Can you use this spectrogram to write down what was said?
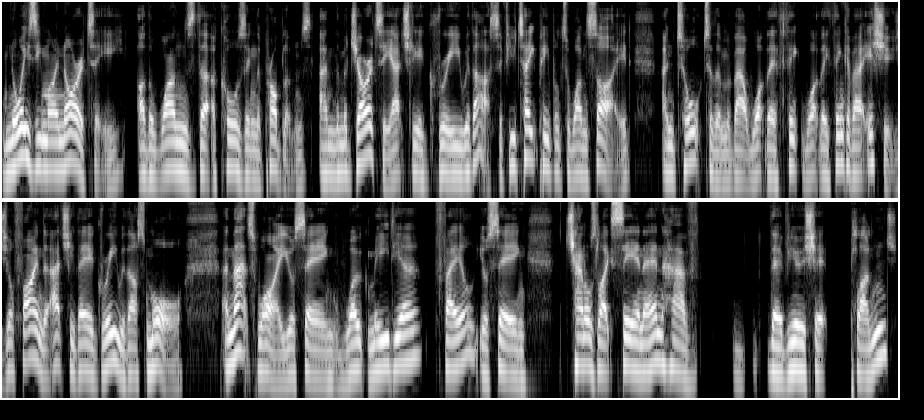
noisy minority are the ones that are causing the problems and the majority actually agree with us. If you take people to one side and talk to them about what they think what they think about issues you'll find that actually they agree with us more and that's why you're seeing woke media fail. You're seeing channels like CNN have their viewership plunge.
